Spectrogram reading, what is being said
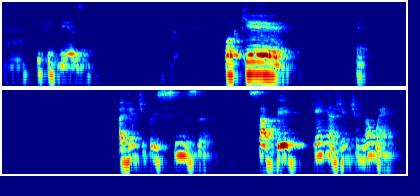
É, que firmeza. Porque é, a gente precisa saber quem a gente não é.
